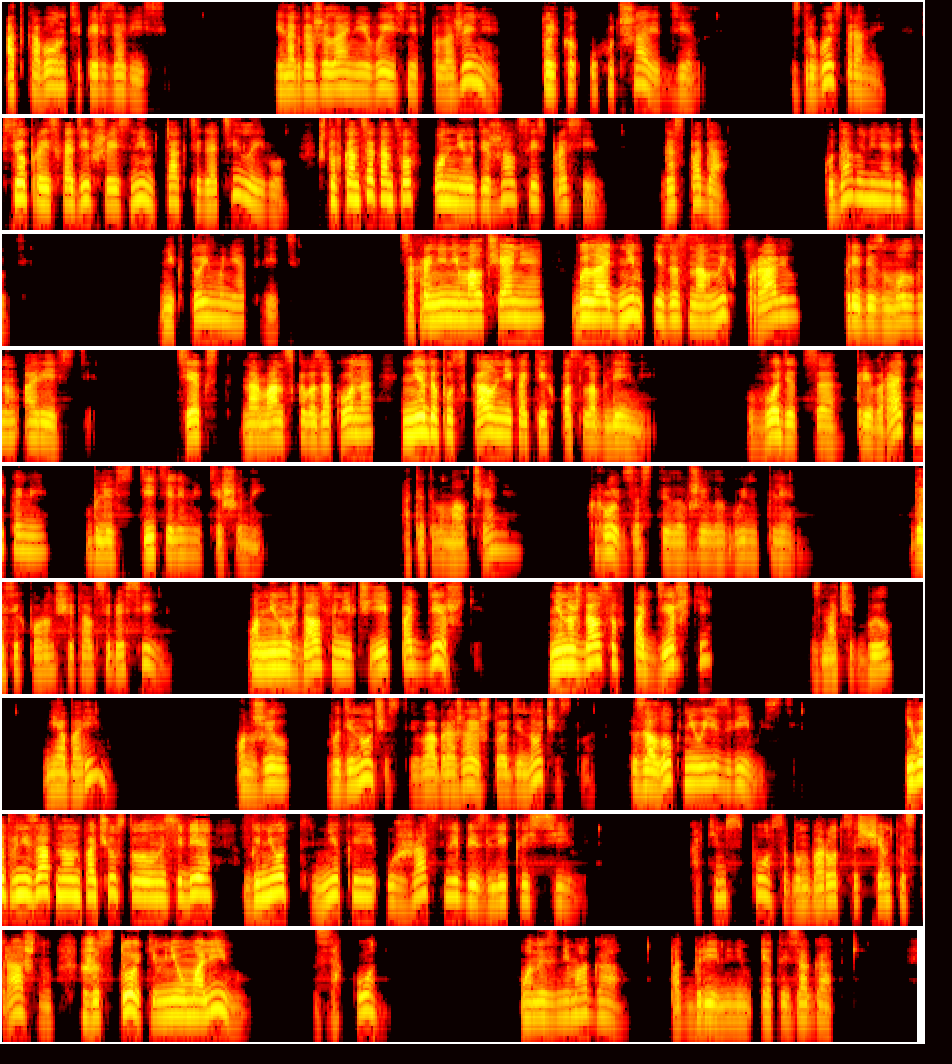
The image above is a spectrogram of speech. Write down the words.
от кого он теперь зависит. Иногда желание выяснить положение только ухудшает дело. С другой стороны, все происходившее с ним так тяготило его, что в конце концов он не удержался и спросил, «Господа, куда вы меня ведете?» Никто ему не ответил. Сохранение молчания было одним из основных правил при безмолвном аресте. Текст нормандского закона не допускал никаких послаблений. Вводятся привратниками, блюстителями тишины. От этого молчания кровь застыла в жилах Гуинплена. До сих пор он считал себя сильным. Он не нуждался ни в чьей поддержке не нуждался в поддержке, значит, был необорим. Он жил в одиночестве, воображая, что одиночество — залог неуязвимости. И вот внезапно он почувствовал на себе гнет некой ужасной безликой силы. Каким способом бороться с чем-то страшным, жестоким, неумолимым? С законом. Он изнемогал под бременем этой загадки.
